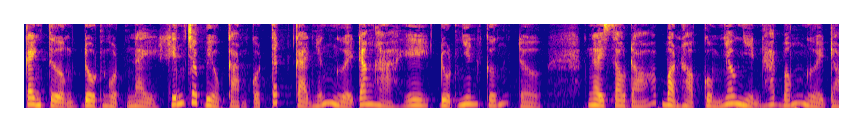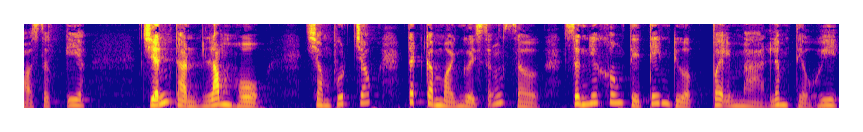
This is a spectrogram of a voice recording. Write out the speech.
Cảnh tượng đột ngột này khiến cho biểu cảm của tất cả những người đang hà hê đột nhiên cứng đờ. Ngay sau đó, bọn họ cùng nhau nhìn hai bóng người đỏ rực kia. Chiến thần Long Hồ! Trong phút chốc, tất cả mọi người sững sờ, dường như không thể tin được, vậy mà Lâm Tiểu Huy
